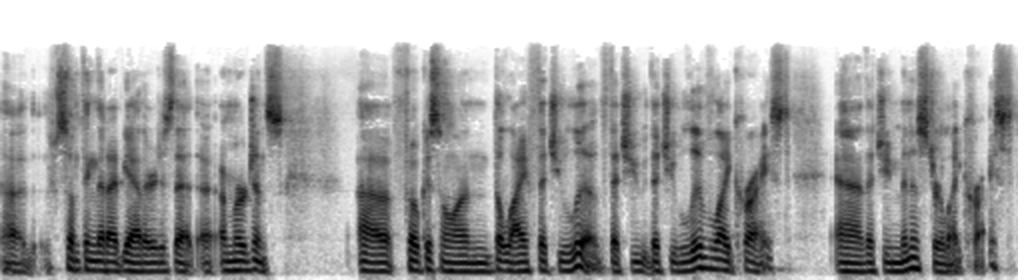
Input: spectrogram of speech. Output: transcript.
uh, something that I've gathered is that uh, emergence uh, focus on the life that you live, that you that you live like Christ, uh, that you minister like Christ,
